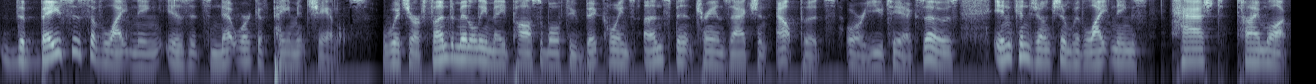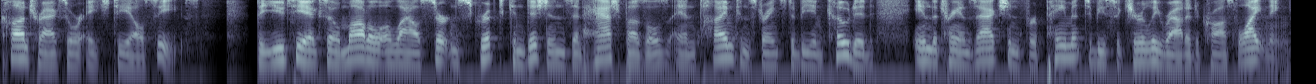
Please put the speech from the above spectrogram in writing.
The basis of Lightning is its network of payment channels, which are fundamentally made possible through Bitcoin's unspent transaction outputs, or UTXOs, in conjunction with Lightning's hashed time lock contracts, or HTLCs. The UTXO model allows certain script conditions and hash puzzles and time constraints to be encoded in the transaction for payment to be securely routed across Lightning.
